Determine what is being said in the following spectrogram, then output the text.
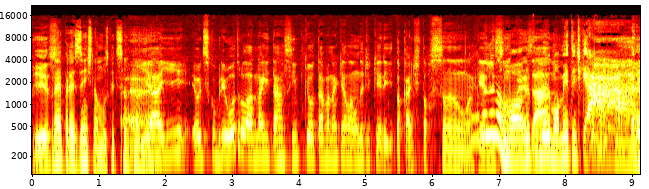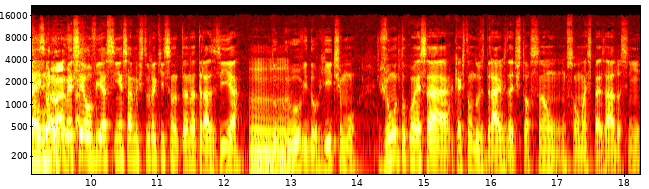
Isso. né, presente na música de Santana. E aí eu descobri o outro lado na guitarra assim, porque eu tava naquela onda de querer tocar distorção, Mas aquele é som normal, no pesado. primeiro momento a gente quer. Ah! E aí quando eu comecei a ouvir assim essa mistura que Santana trazia Hum. do groove, do ritmo, junto com essa questão dos drives da distorção, um som mais pesado assim.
